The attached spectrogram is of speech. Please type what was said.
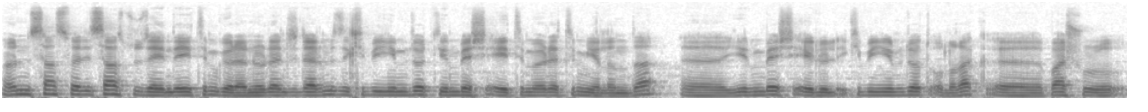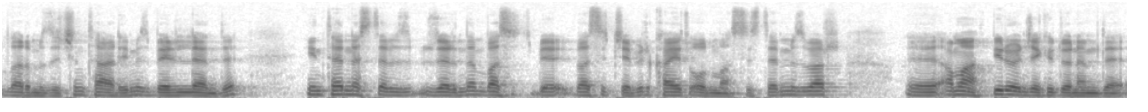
Ön lisans ve lisans düzeyinde eğitim gören öğrencilerimiz 2024-25 eğitim öğretim yılında e, 25 Eylül 2024 olarak e, başvurularımız için tarihimiz belirlendi. İnternet sitemiz üzerinden basit basitçe bir kayıt olma sistemimiz var. Ee, ama bir önceki dönemde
